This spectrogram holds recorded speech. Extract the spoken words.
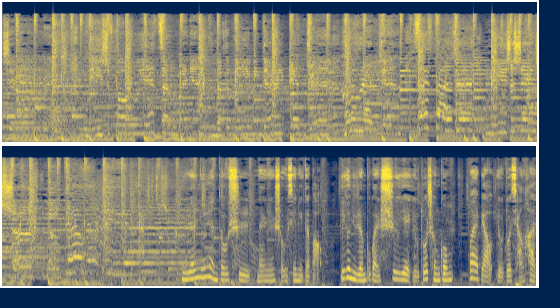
写。你是否也曾怀念那份女人永远都是男人手心里的宝。一个女人不管事业有多成功，外表有多强悍，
